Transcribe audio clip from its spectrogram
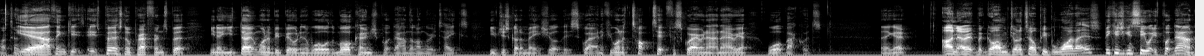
I tend Yeah, I think it's, it's personal preference, but you know you don't want to be building a wall. The more cones you put down, the longer it takes. You've just got to make sure that it's square. And if you want a top tip for squaring out an area, walk backwards. There you go. I know it, but go on. Do you want to tell people why that is? Because you can see what you've put down.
